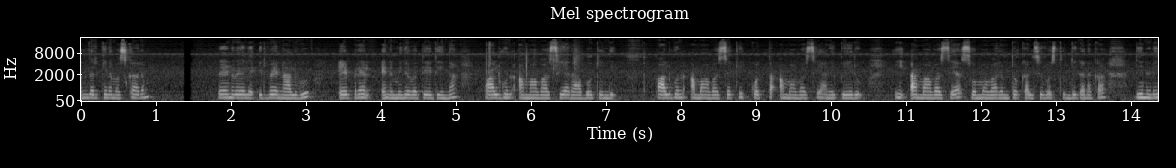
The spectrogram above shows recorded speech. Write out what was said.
అందరికీ నమస్కారం. రెండు వేల ఇరవై నాలుగు ఏప్రిల్ ఎనిమిదవ తేదీన పాల్గొన అమావాస్య రాబోతుంది. పాల్గొన అమావాస్యకి కొత్త అమావాస్య అని పేరు. ఈ అమావాస్య సోమవారంతో కలిసి వస్తుంది కనుక దీనిని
